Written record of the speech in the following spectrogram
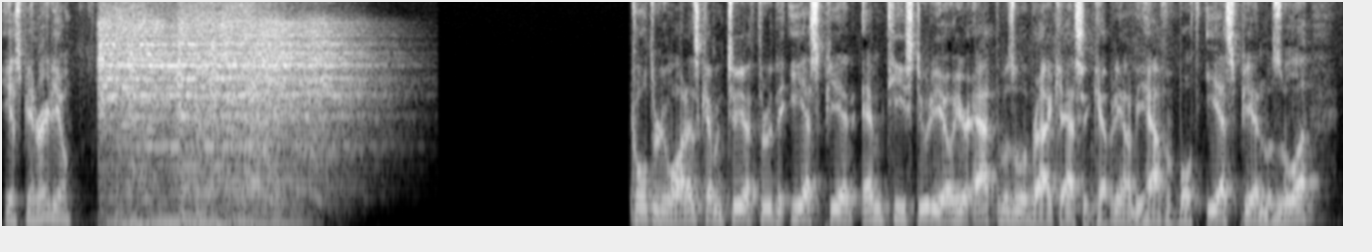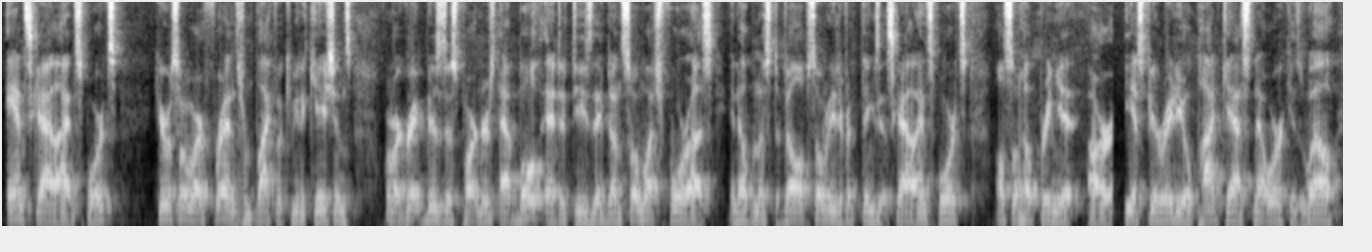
ESPN Radio. Colter Nuanez coming to you through the ESPN MT studio here at the Missoula Broadcasting Company on behalf of both ESPN Missoula and Skyline Sports. Here with some of our friends from Blackfoot Communications, one of our great business partners at both entities. They've done so much for us in helping us develop so many different things at Skyline Sports. Also help bring you our ESPN Radio podcast network as well.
